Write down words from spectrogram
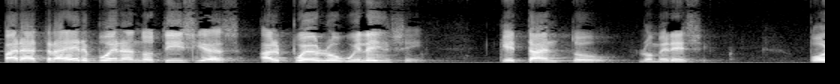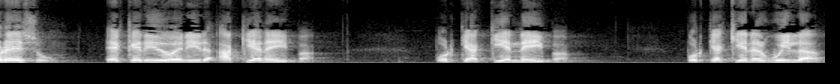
para traer buenas noticias al pueblo huilense que tanto lo merece. Por eso he querido venir aquí a Neiva, porque aquí en Neiva, porque aquí en el Huila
